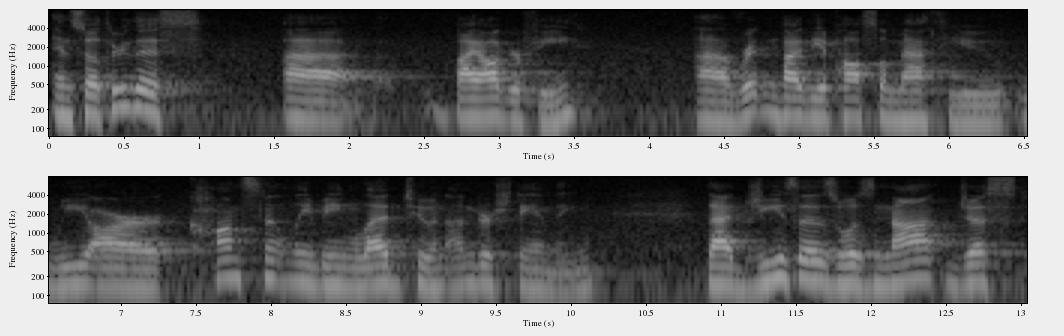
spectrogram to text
and so through this, uh, biography uh, written by the Apostle Matthew, we are constantly being led to an understanding that Jesus was not just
